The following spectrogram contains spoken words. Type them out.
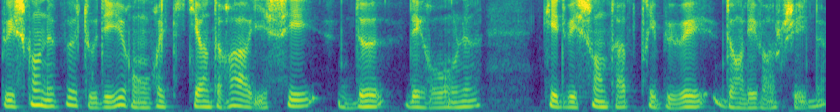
Puisqu'on ne peut tout dire, on retiendra ici deux des rôles qui lui sont attribués dans l'Évangile.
